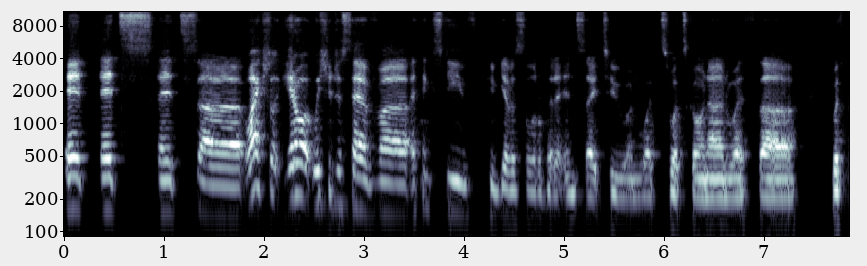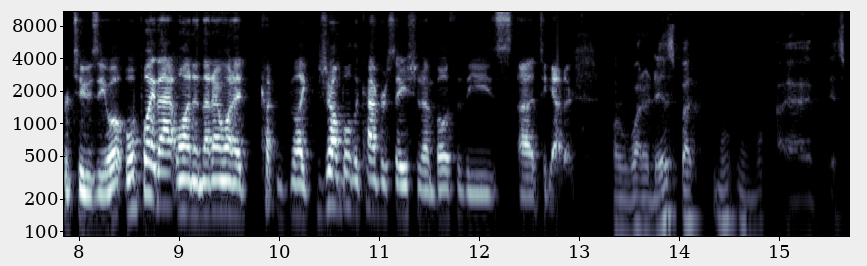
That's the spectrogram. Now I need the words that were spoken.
it it's it's uh, well actually you know what we should just have uh, I think Steve can give us a little bit of insight too on what's what's going on with uh, with Bertuzzi. We'll, we'll play that one and then I want to like jumble the conversation on both of these uh, together. or what it is, but uh, it's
